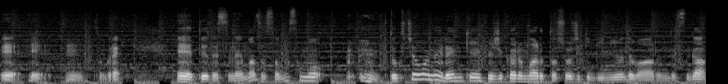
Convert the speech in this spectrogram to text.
A、A、うん、そんぐらい。えー、というですね、まずそもそも 特徴はね、連携フィジカルもあると正直微妙ではあるんですが、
